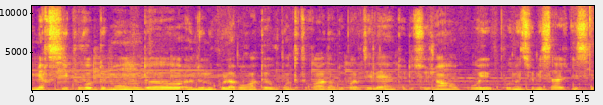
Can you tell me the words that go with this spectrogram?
merci pour votre demande, un de nos collaborateurs vous contactera dans de brefs délais, de ce genre, vous pouvez, mettre ce message ici.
